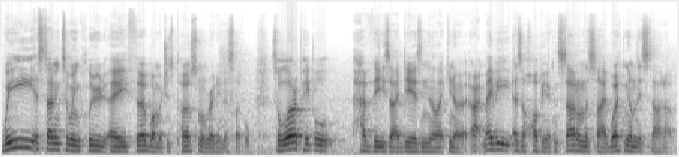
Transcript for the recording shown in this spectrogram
We are starting to include a third one, which is personal readiness level. So a lot of people have these ideas and they're like, you know, all right, maybe as a hobby, I can start on the side working on this startup.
